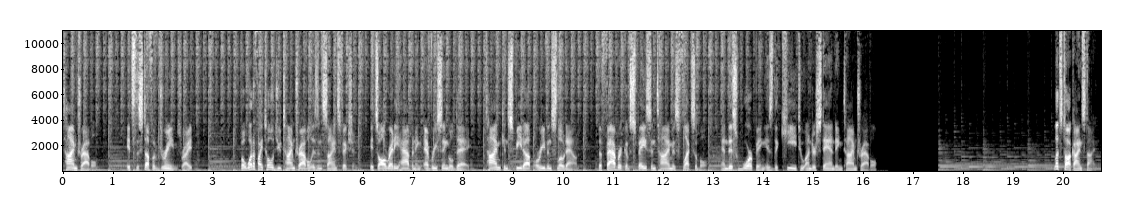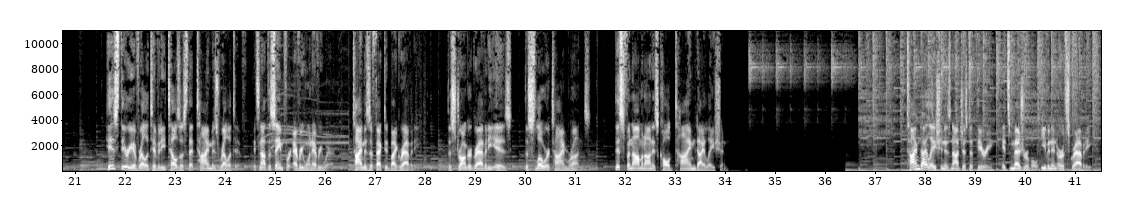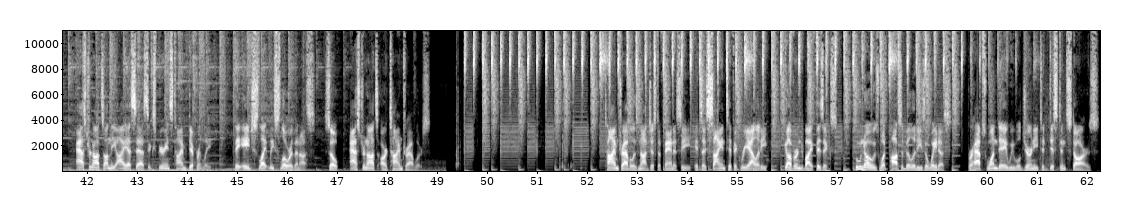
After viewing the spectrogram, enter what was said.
Time travel. It's the stuff of dreams, right? But what if I told you time travel isn't science fiction? It's already happening every single day. Time can speed up or even slow down. The fabric of space and time is flexible, and this warping is the key to understanding time travel. Let's talk Einstein. His theory of relativity tells us that time is relative. It's not the same for everyone everywhere. Time is affected by gravity. The stronger gravity is, the slower time runs. This phenomenon is called time dilation. Time dilation is not just a theory, it's measurable even in Earth's gravity. Astronauts on the ISS experience time differently. They age slightly slower than us. So, astronauts are time travelers. Time travel is not just a fantasy, it's a scientific reality, governed by physics. Who knows what possibilities await us? Perhaps one day we will journey to distant stars.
